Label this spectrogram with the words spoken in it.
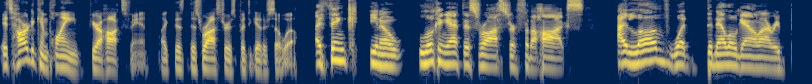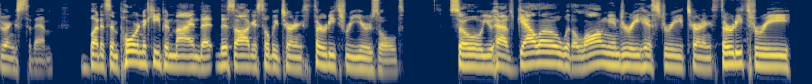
It's hard to complain if you're a Hawks fan. Like this this roster is put together so well. I think you know, looking at this roster for the Hawks I love what Danilo Gallinari brings to them, but it's important to keep in mind that this August he'll be turning 33 years old. So you have Gallo with a long injury history, turning 33,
